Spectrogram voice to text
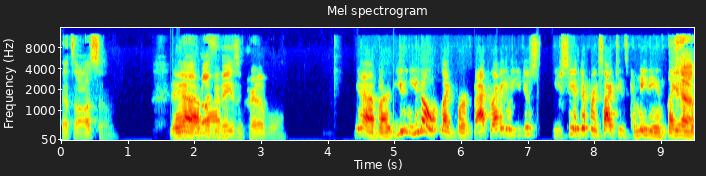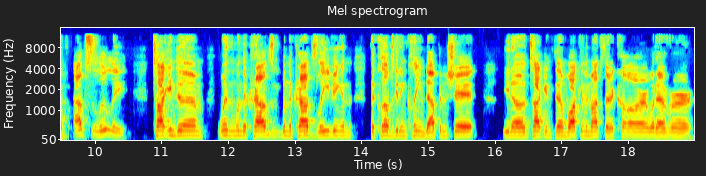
That's awesome. yeah, Ralphie man. May is incredible. Yeah, but you you know like for a fact, right? Mean, you just you see a different side to these comedians. Like yeah, absolutely. Talking to them when when the crowds when the crowds leaving and the club's getting cleaned up and shit. You know, talking to them, walking them out to their car, or whatever.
